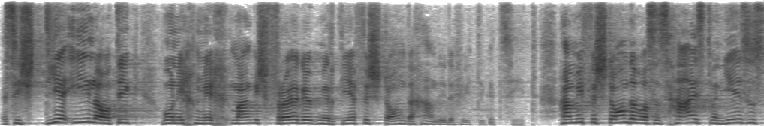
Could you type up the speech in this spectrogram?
Es ist die Einladung, wo ich mich manchmal frage, ob wir die verstanden haben in der heutigen Zeit. Haben wir verstanden, was es heißt, wenn Jesus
